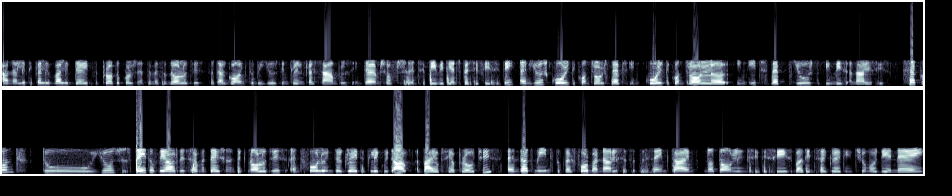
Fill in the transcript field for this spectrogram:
analytically validate the protocols and the methodologies that are going to be used in clinical samples in terms of sensitivity and specificity and use quality control steps in quality control uh, in each step used in this analysis. Second, to use state-of-the-art instrumentation and technologies and follow integrated liquid biopsy approaches. And that means to perform analysis at the same time, not only in CTCs, but in circulating tumor DNA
